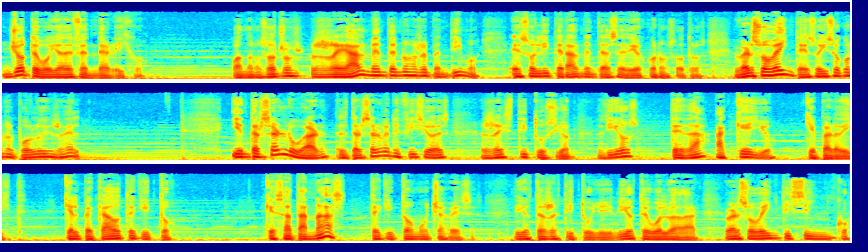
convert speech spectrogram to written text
Yo te voy a defender, hijo. Cuando nosotros realmente nos arrepentimos, eso literalmente hace Dios con nosotros. Verso 20, eso hizo con el pueblo de Israel. Y en tercer lugar, el tercer beneficio es restitución. Dios te da aquello que perdiste, que el pecado te quitó, que Satanás te quitó muchas veces. Dios te restituye y Dios te vuelve a dar. Verso 25,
